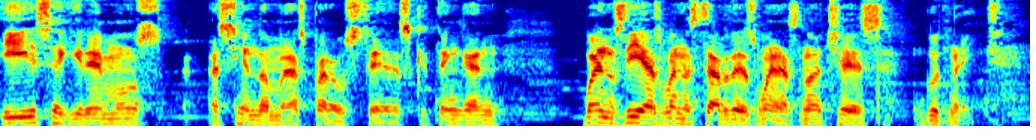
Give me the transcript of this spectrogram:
y seguiremos haciendo más para ustedes. Que tengan buenos días, buenas tardes, buenas noches. Good night.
